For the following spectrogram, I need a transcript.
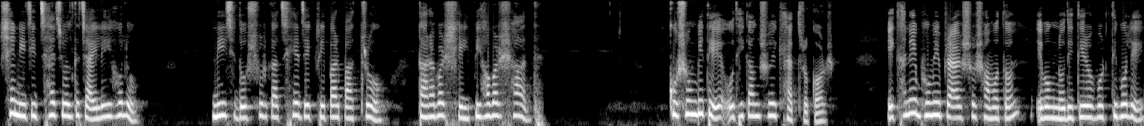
সে নিজ ইচ্ছায় চলতে চাইলেই হলো? নিজ দস্যুর কাছে যে কৃপার পাত্র, তার আবার শিল্পী হবার স্বাদ? কুসুম্বিতে অধিকাংশই ক্ষেত্রকর। এখানে ভূমি প্রায়শ সমতল এবং নদী তীরবর্তী বলে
